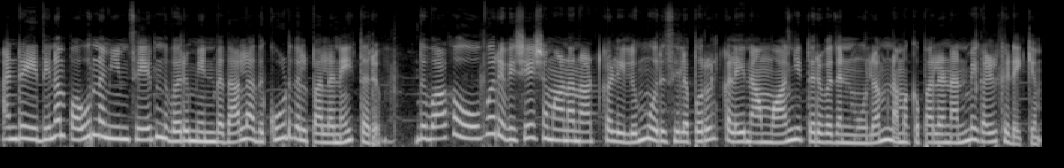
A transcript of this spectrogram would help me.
அன்றைய தினம் பௌர்ணமியும் சேர்ந்து வரும் என்பதால் அது கூடுதல் பலனை தரும். பொதுவாக ஒவ்வொரு விசேஷமான நாட்களிலும் ஒரு சில பொருட்களை நாம் வாங்கி தருவதன் மூலம் நமக்கு பல நன்மைகள் கிடைக்கும்.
